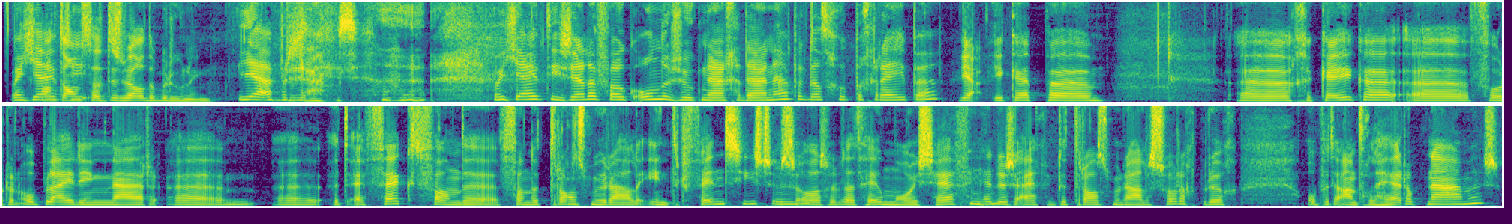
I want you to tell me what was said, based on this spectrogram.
Want jij Althans, die... dat is wel de bedoeling. Ja, precies. Ja. Want jij hebt hier zelf ook onderzoek naar gedaan, heb ik dat goed begrepen? Ja, ik heb uh, uh, gekeken uh, voor een opleiding naar ehm, het effect van de, van de transmurale interventies, mm. zoals we dat heel mooi zeggen. Mm. Dus eigenlijk de transmurale zorgbrug op het aantal heropnames.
